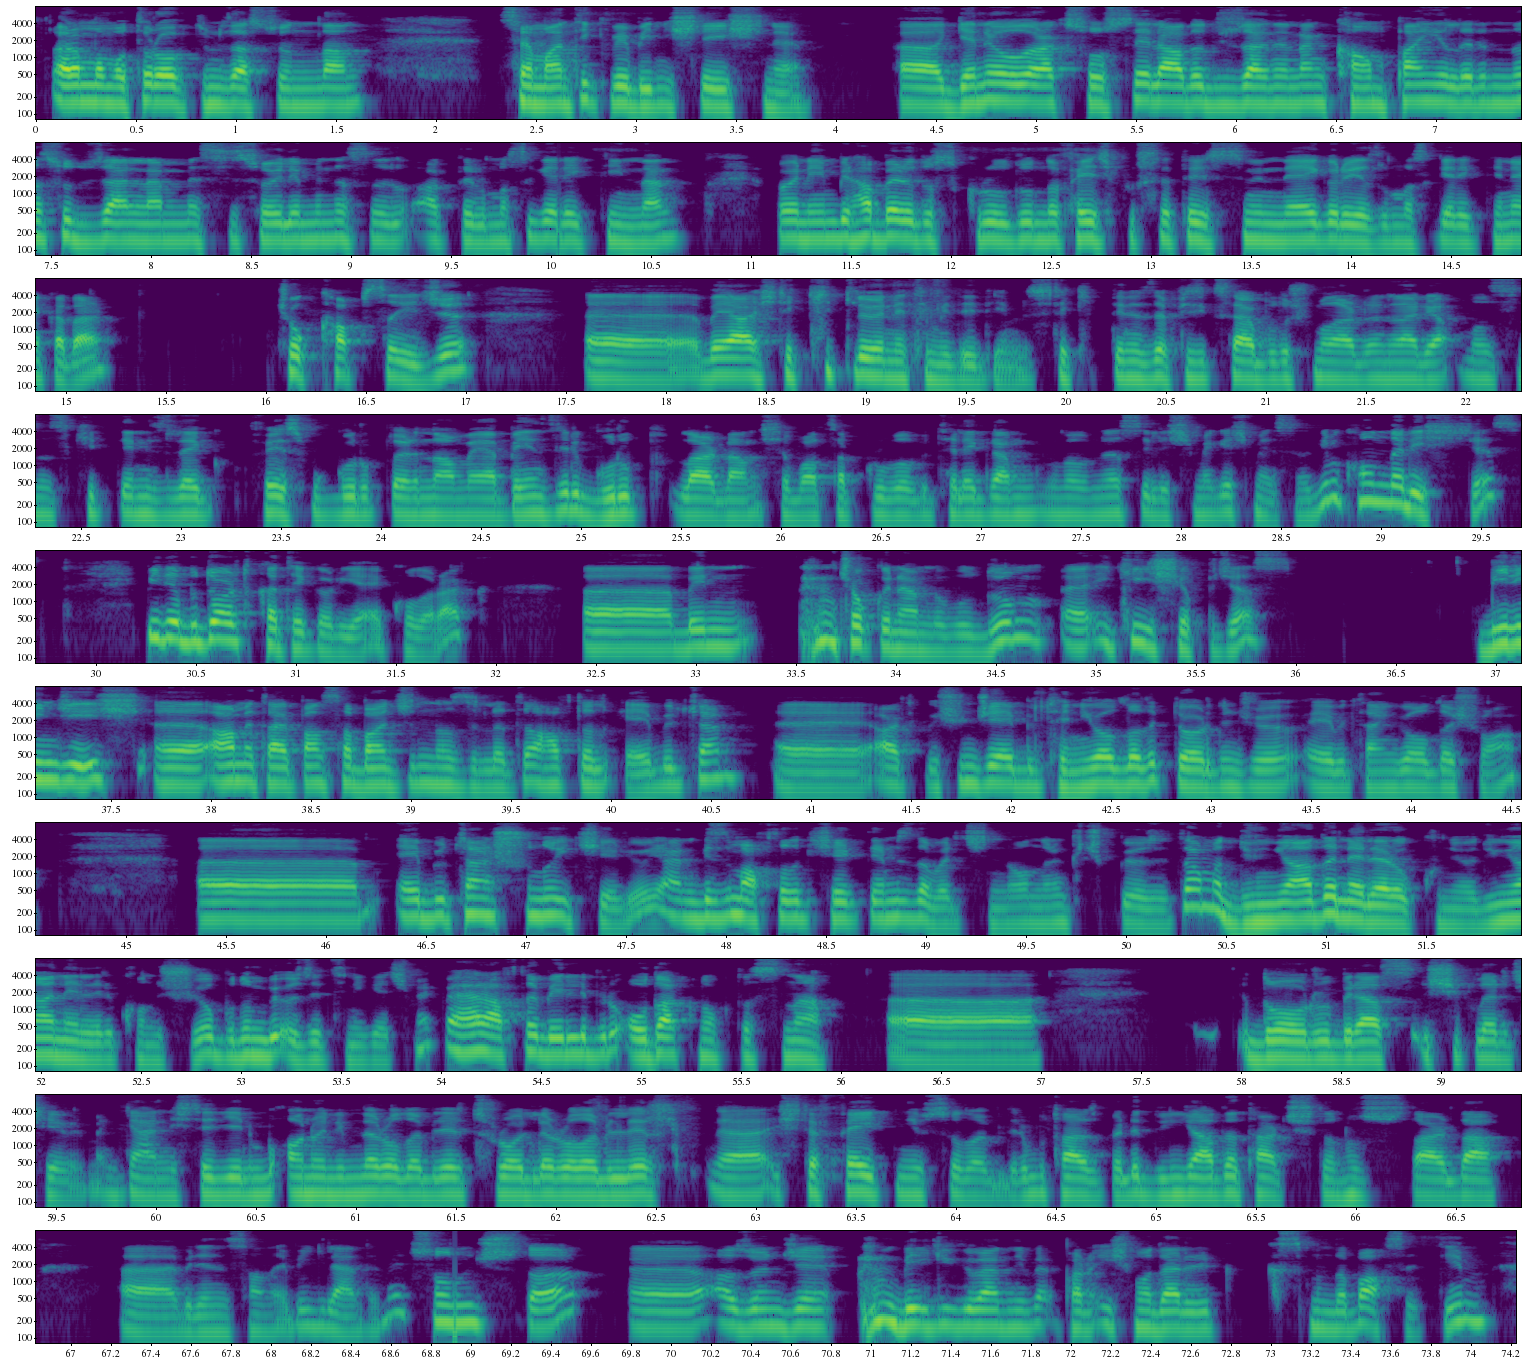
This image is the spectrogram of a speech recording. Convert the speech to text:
Arama motoru optimizasyonundan semantik webin işleyişine, genel olarak sosyal ağda düzenlenen kampanyaların nasıl düzenlenmesi, söylemi nasıl aktarılması gerektiğinden örneğin bir haber odası kurulduğunda Facebook stratejisinin neye göre yazılması gerektiğine kadar çok kapsayıcı veya işte kitle yönetimi dediğimiz işte kitlenizle fiziksel buluşmalarda neler yapmalısınız, kitlenizle Facebook gruplarından veya benzeri gruplardan işte WhatsApp grubu, Telegram grubu nasıl iletişime geçmelisiniz gibi konuları işleyeceğiz. Bir de bu dört kategoriye ek olarak benim çok önemli bulduğum iki iş yapacağız. Birinci iş Ahmet Alpan Sabancı'nın hazırladığı haftalık e-bülten. Artık üçüncü e-bülteni yolladık. Dördüncü e-bülten yolda şu an. E-bülten şunu içeriyor. Yani bizim haftalık içeriklerimiz de var içinde. Onların küçük bir özeti ama dünyada neler okunuyor, dünya neleri konuşuyor. Bunun bir özetini geçmek ve her hafta belli bir odak noktasına doğru biraz ışıkları çevirmek. Yani işte diyelim bu anonimler olabilir, troller olabilir, işte fake news olabilir. Bu tarz böyle dünyada tartışılan hususlarda bir insanları bilgilendirmek. Sonuncusu da az önce bilgi güvenliği ve pardon, iş modelleri kısmında bahsettiğim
